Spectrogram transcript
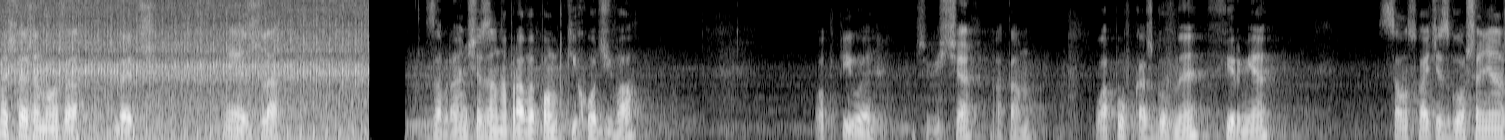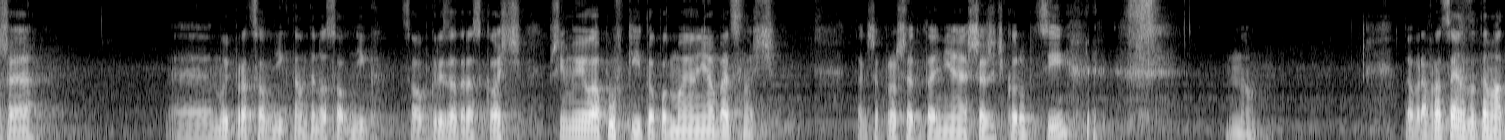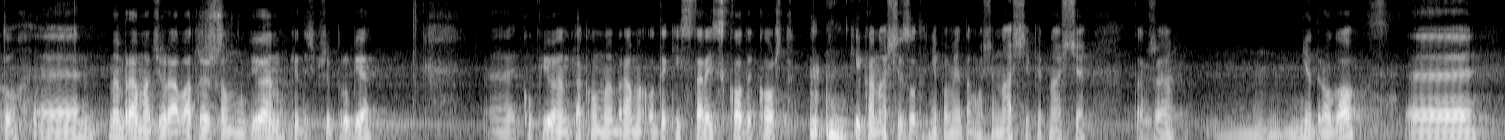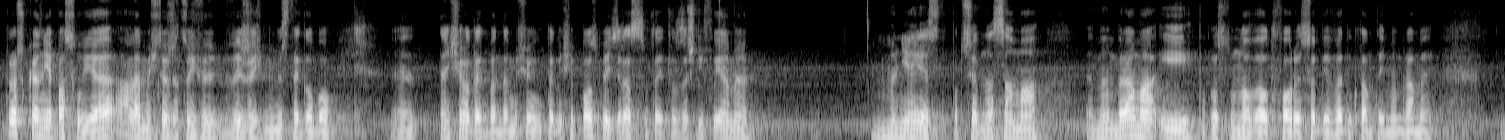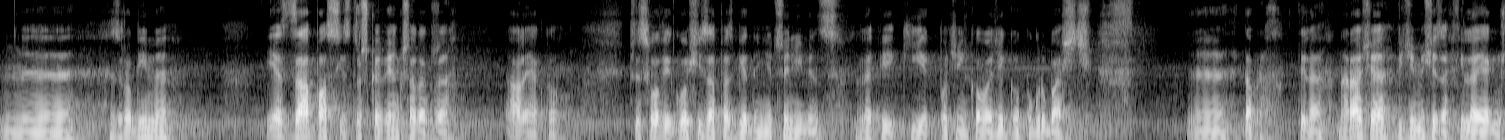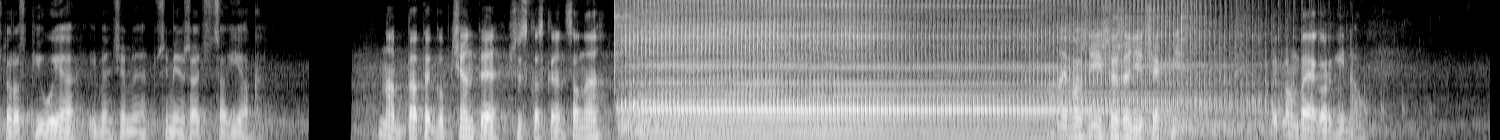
Myślę, że może być. Nie jest źle. Zabrałem się za naprawę pompki chłodziwa. Od piły oczywiście, a tam łapówkarz główny w firmie. Są, słuchajcie, zgłoszenia, że e, mój pracownik, tamten osobnik, co obgryza teraz kość, przyjmuje łapówki i to pod moją nieobecność. Także proszę tutaj nie szerzyć korupcji. No. Dobra, wracając do tematu. E, membrama dziurawa, to już Wam mówiłem kiedyś przy próbie. E, kupiłem taką membramę od jakiejś starej Skody, koszt kilkanaście złotych, nie pamiętam, 18, 15, także mm, niedrogo. E, troszkę nie pasuje, ale myślę, że coś wy, wyrzeźbimy z tego, bo e, ten środek będę musiał tego się pozbyć. Raz tutaj to zeszlifujemy. Mnie jest potrzebna sama membrama i po prostu nowe otwory sobie według tamtej membramy e, zrobimy. Jest zapas, jest troszkę większa, także, ale jak to przysłowie głosi, zapas biedy nie czyni, więc lepiej kijek pocienkować, jak go pogrubaścić. E, dobra, tyle na razie. Widzimy się za chwilę, jak już to rozpiłuję i będziemy przymierzać co i jak. Naddatek obcięty, wszystko skręcone. Najważniejsze, że nie cieknie. Wygląda jak oryginał.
